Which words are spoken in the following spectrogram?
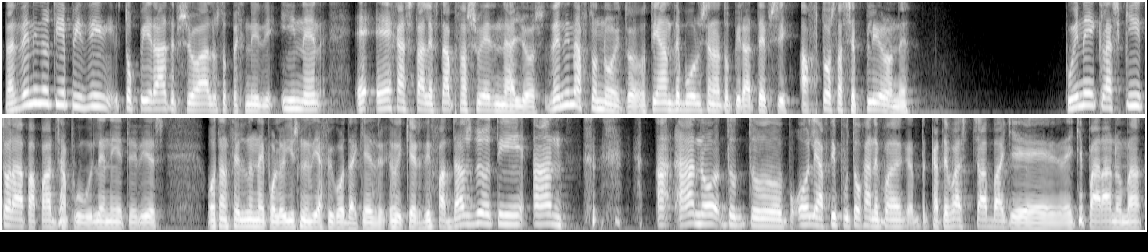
Δηλαδή δεν είναι ότι επειδή το πειράτεψε ο άλλος το παιχνίδι είναι, ε, έχασε τα λεφτά που θα σου έδινε αλλιώς. Δεν είναι αυτονόητο ότι αν δεν μπορούσε να το πειρατέψει αυτός θα σε πλήρωνε. Που είναι η κλασική τώρα παπάντζα που λένε οι εταιρείες όταν θέλουν να υπολογίσουν διαφυγόντα κέρδη. Φαντάζονται ότι αν, αν το, το, όλοι αυτοί που το είχαν κατεβάσει τσάμπα και, και παράνομα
